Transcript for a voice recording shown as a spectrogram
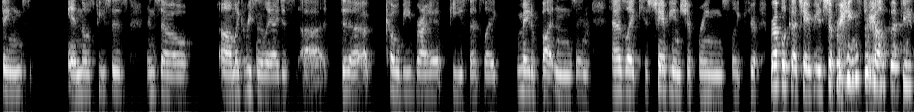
things in those pieces and so um, like recently i just uh, did a, a kobe bryant piece that's like made of buttons and has like his championship rings like replica championship rings throughout the piece.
